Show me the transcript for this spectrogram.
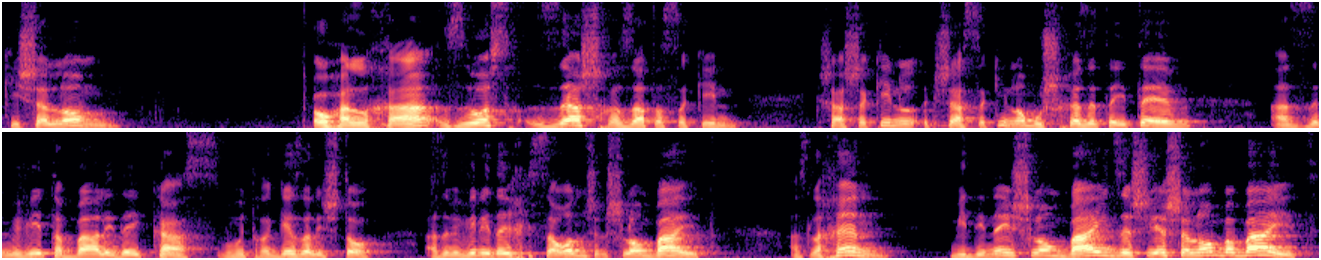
כי שלום אוהלך, זה השחזת הסכין. כשהסכין, כשהסכין לא מושחזת היטב, אז זה מביא את הבעל לידי כעס, והוא מתרגז על אשתו. אז זה מביא לידי חיסרון של שלום בית. אז לכן, מדיני שלום בית זה שיהיה שלום בבית.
